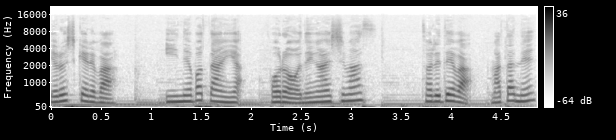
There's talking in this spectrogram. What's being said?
よろしければいいねボタンやフォローお願いします。それではまたね。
